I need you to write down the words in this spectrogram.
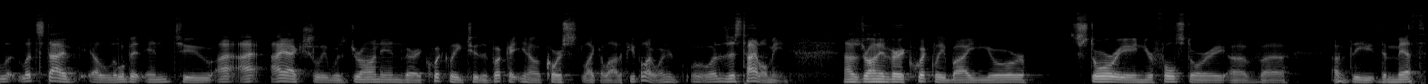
l- let's dive a little bit into. I, I, I actually was drawn in very quickly to the book. You know, of course, like a lot of people, I wondered what does this title mean. I was drawn in very quickly by your story and your full story of uh, of the the myth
